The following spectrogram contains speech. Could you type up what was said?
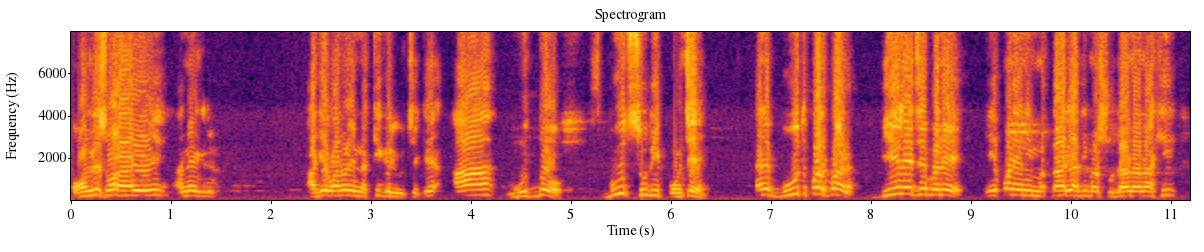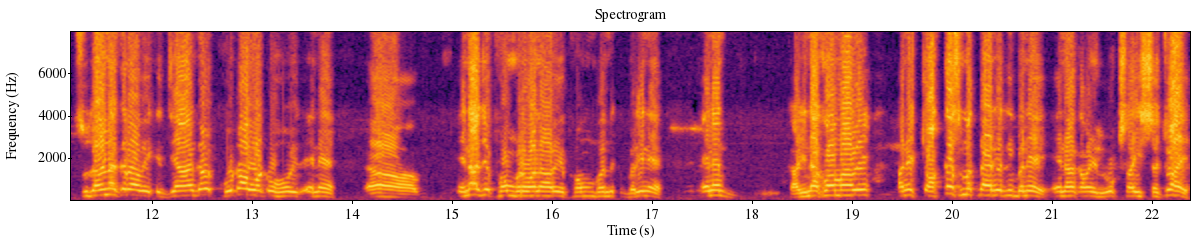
કોંગ્રેસ વાળાએ અને આગેવાનોએ નક્કી કર્યું છે કે આ મુદ્દો બૂથ સુધી પહોંચે અને બૂથ પર પણ બીએલએ જે બને એ પણ એની મતદાર યાદીમાં સુધારણા નાખી, સુધારણા કરાવે કે જ્યાં આગળ ખોટા વોટો હોય એને એના જે ફોર્મ ભરવાના આવે ફોર્મ ભરીને એને કાઢી નાખવામાં આવે અને ચોક્કસ મતદાર યાદી બને એના કારણે લોકશાહી સચવાય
